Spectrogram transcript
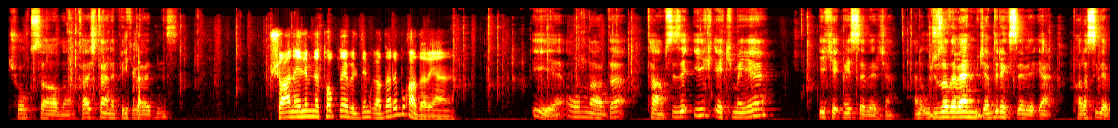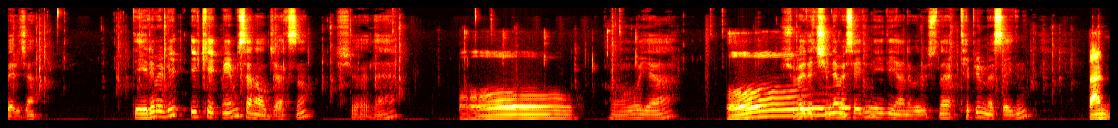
Çok sağ olun. Kaç tane peki Bir ka- verdiniz? Şu an elimle toplayabildiğim kadarı bu kadar yani. İyi. Onlar da tamam size ilk ekmeği ilk ekmeği size vereceğim. Hani ucuza da vermeyeceğim. Direkt size ver, yani parasıyla vereceğim. Değerimi bil. ilk ekmeğimi sen alacaksın. Şöyle. Oo. Oo ya. Oo. Şurayı da çiğnemeseydin iyiydi yani. Böyle üstüne tepinmeseydin. Ben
